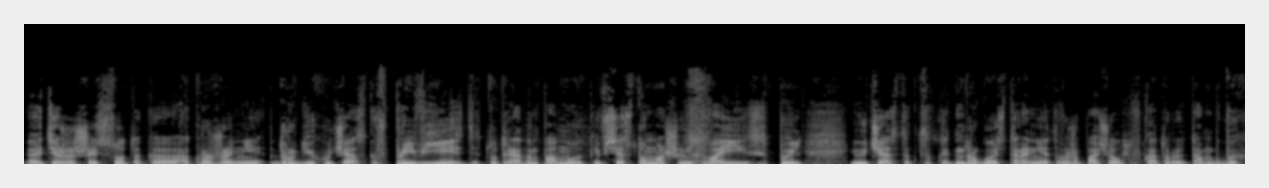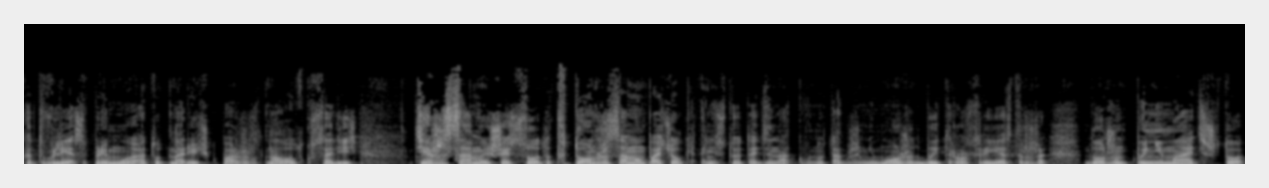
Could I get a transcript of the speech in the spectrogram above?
э, те же 6 соток э, окружения других участков при въезде, тут рядом помойка, и все 100 машин твои, пыль, и участок, так сказать, на другой стороне этого же поселка, в который там выход в лес прямой, а тут на речку, пожалуйста, на лодку садись. Те же самые 6 соток в том же самом поселке. Они стоят одинаково. Но так же не может быть. Росреестр же должен понимать, что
